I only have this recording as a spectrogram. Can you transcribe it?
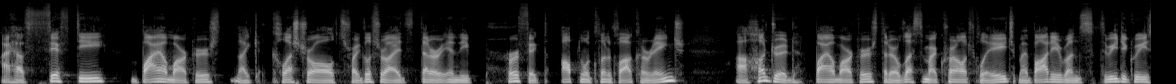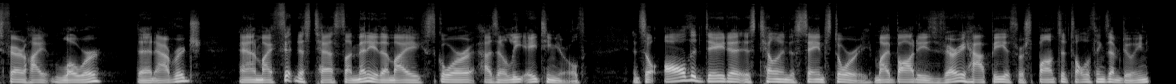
I have 50 biomarkers like cholesterol, triglycerides that are in the perfect optimal clinical outcome range. 100 biomarkers that are less than my chronological age. My body runs three degrees Fahrenheit lower than average. And my fitness tests on many of them, I score as an elite 18 year old. And so all the data is telling the same story. My body is very happy, it's responsive to all the things I'm doing.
